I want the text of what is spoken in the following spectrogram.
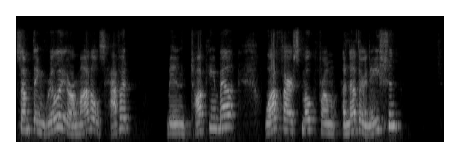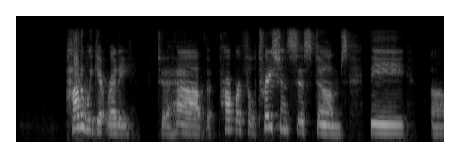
something really our models haven't been talking about, wildfire smoke from another nation. How do we get ready to have the proper filtration systems, the uh,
